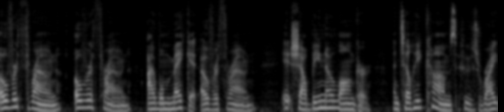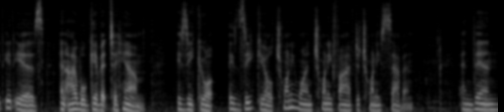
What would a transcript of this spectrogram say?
Overthrown, overthrown, I will make it overthrown. It shall be no longer until he comes whose right it is, and I will give it to him. Ezekiel Ezekiel 21, 25 to 27. And then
